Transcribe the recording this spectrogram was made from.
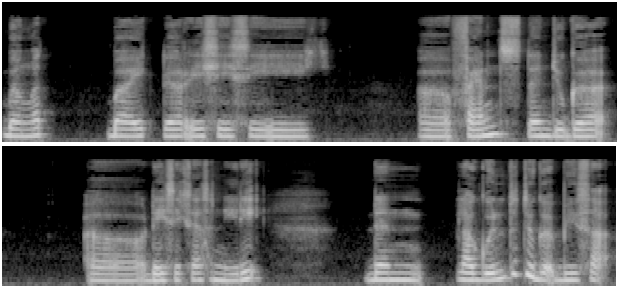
banget baik dari sisi uh, fans dan juga uh, Day6 sendiri. Dan lagu ini tuh juga bisa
